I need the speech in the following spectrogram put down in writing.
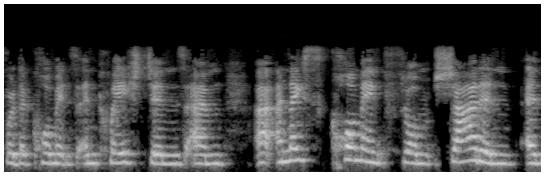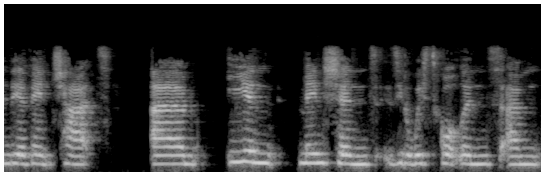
for their comments and questions. Um, a, a, nice comment from Sharon in the event chat. Um, Ian mentioned Zero Waste Scotland's um,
